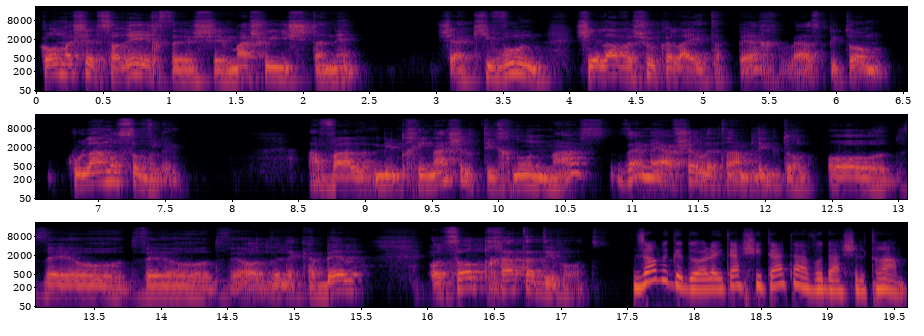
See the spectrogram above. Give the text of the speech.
כל מה שצריך זה שמשהו ישתנה, שהכיוון שאליו השוק עלה יתהפך, ואז פתאום כולנו סובלים. אבל מבחינה של תכנון מס, זה מאפשר לטראמפ לגדול עוד ועוד ועוד ועוד ולקבל הוצאות פחת אדירות. זו בגדול הייתה שיטת העבודה של טראמפ.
